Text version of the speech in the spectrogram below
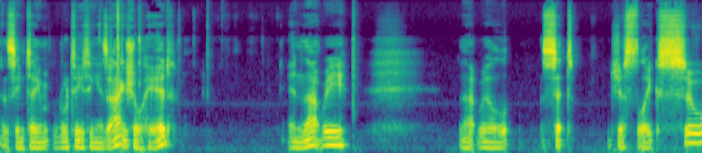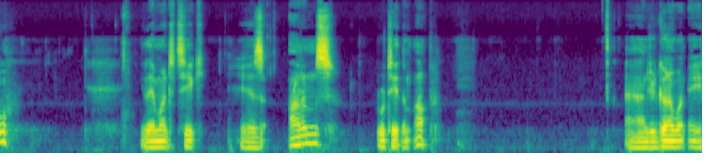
at the same time rotating his actual head in that way that will sit just like so. You then want to take his arms, rotate them up, and you're going to want to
